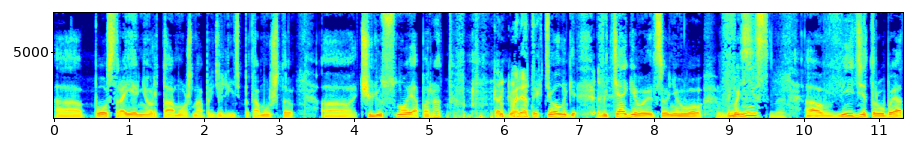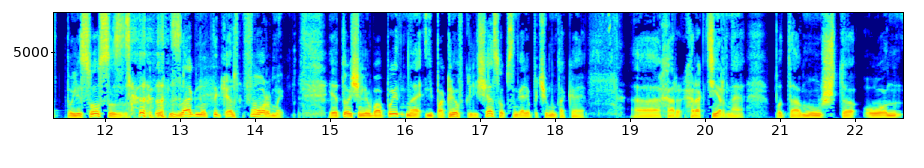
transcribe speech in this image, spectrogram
А, по строению рта можно определить, потому что а, челюстной аппарат, как говорят их теологи, вытягивается у него вниз, вниз да. в виде трубы от пылесоса загнутой формы. Это очень любопытно. И поклевка леща, собственно говоря, почему такая характерная? Потому что он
